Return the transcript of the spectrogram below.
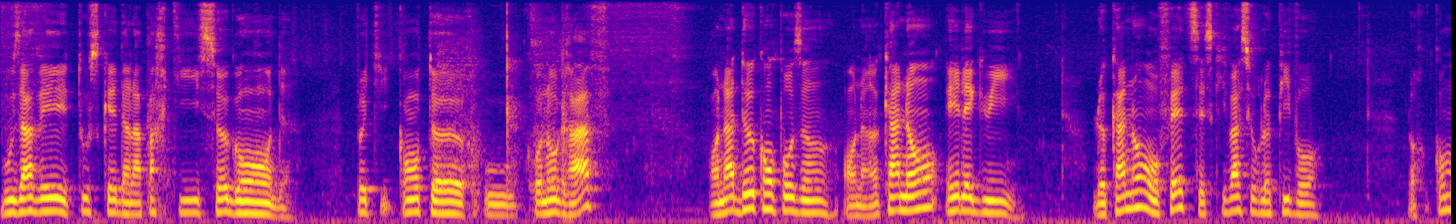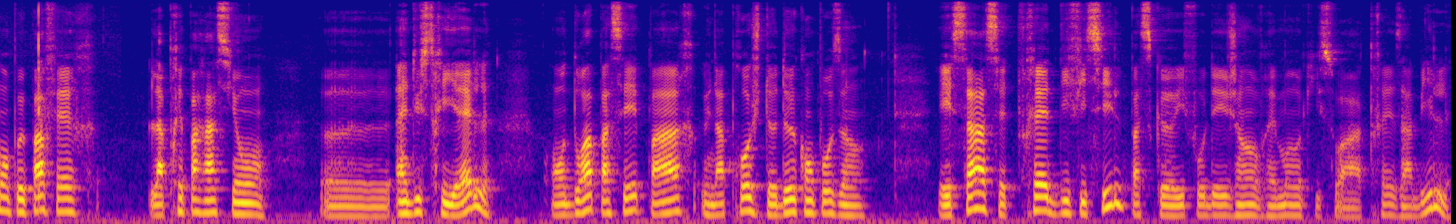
Vous avez tout ce qui est dans la partie seconde, petit compteur ou chronographe. On a deux composants. On a un canon et l'aiguille. Le canon, au fait, c'est ce qui va sur le pivot. Alors, comme on ne peut pas faire la préparation euh, industriel, on doit passer par une approche de deux composants. Et ça, c'est très difficile parce qu'il faut des gens vraiment qui soient très habiles,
